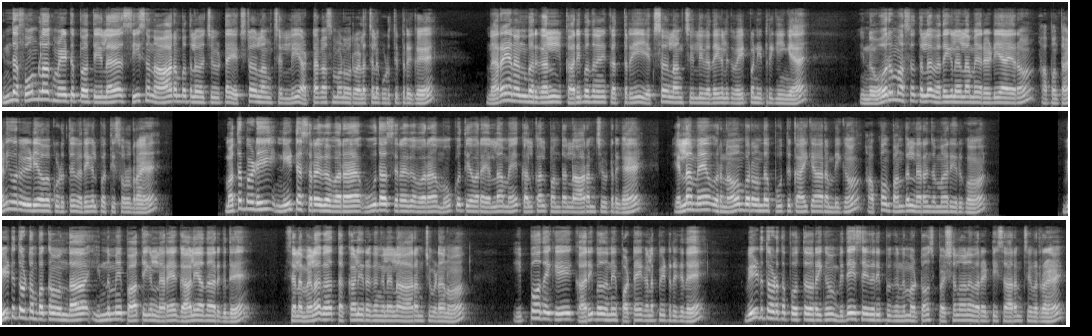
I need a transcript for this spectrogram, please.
இந்த ஃபோம் பிளாக் மேட்டு பாத்தியில் சீசன் ஆரம்பத்தில் வச்சு விட்ட எக்ஸ்ட்ரா லாங் செல்லி அட்டகாசமான ஒரு விளைச்சலை கொடுத்துட்ருக்கு. நிறைய நண்பர்கள் கரிபதனை கத்திரி எக்ஸ்ட்ரா லாங் சில்லி விதைகளுக்கு வெயிட் பண்ணிகிட்ருக்கீங்க இருக்கீங்க இன்னும் ஒரு மாதத்தில் விதைகள் எல்லாமே ரெடி ஆயிரும். அப்போ தனி ஒரு வீடியோவை கொடுத்து விதைகள் பற்றி சொல்கிறேன் மற்றபடி நீட்ட சிறகு வர ஊதா சிறகு வர மூக்குத்தி வர எல்லாமே கல்கால் பந்தலில் ஆரம்பிச்சு விட்ருக்கேன் எல்லாமே ஒரு நவம்பர் வந்தால் பூத்து காய்க்க ஆரம்பிக்கும். அப்போ பந்தல் நிறைஞ்ச மாதிரி இருக்கும். வீட்டு தோட்டம் பக்கம் வந்தால் இன்னுமே பாத்திகள் நிறைய காலியாக தான் இருக்குது. சில மிளகா தக்காளி ரகங்கள் எல்லாம் ஆரம்பித்து விடணும். இப்போதைக்கு கரிபதனை பட்டையை கிளப்பிட்டு இருக்குது. வீடு தோட்டத்தை பொறுத்த வரைக்கும் விதை சேகரிப்புக்குன்னு மட்டும் ஸ்பெஷலான வெரைட்டிஸ் ஆரம்பித்து விடுறேன்.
